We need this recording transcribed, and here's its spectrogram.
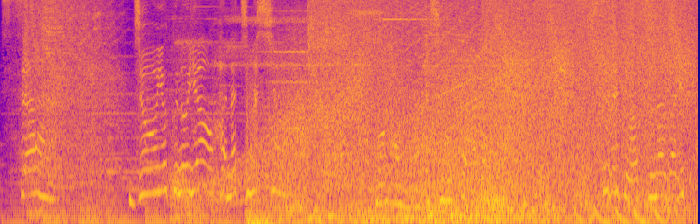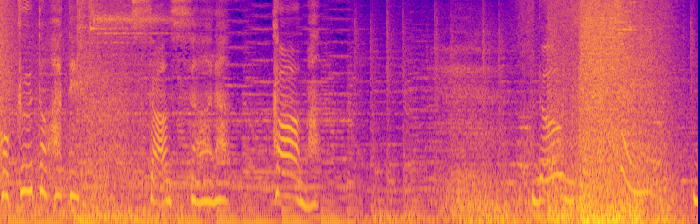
さあ情欲の矢を放ちましょう。もはや空と果てるサンサーラカーマ。どうにか。どう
